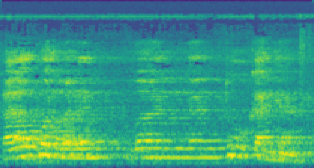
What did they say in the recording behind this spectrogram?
kalaupun menentukannya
